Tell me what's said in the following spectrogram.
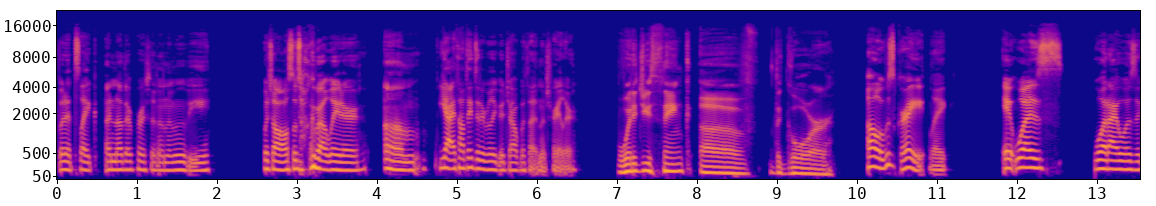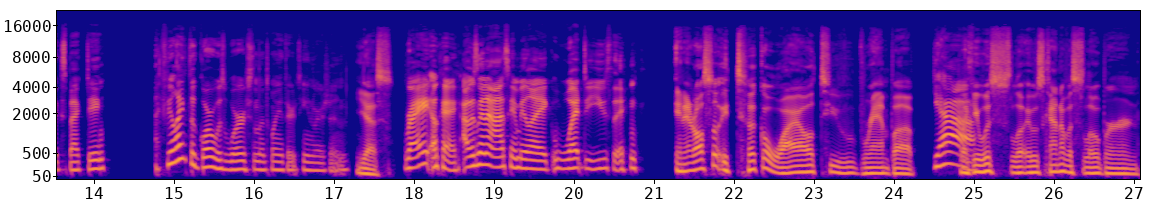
but it's like another person in the movie, which I'll also talk about later. Um, yeah, I thought they did a really good job with that in the trailer. What did you think of the gore? Oh, it was great. Like it was what I was expecting. I feel like the gore was worse in the 2013 version. Yes. Right? Okay. I was gonna ask him, be like, what do you think? And it also it took a while to ramp up. Yeah. Like it was slow. It was kind of a slow burn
